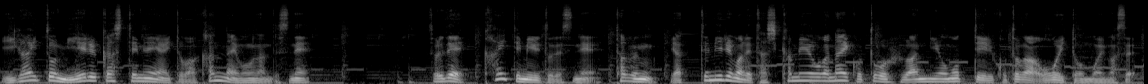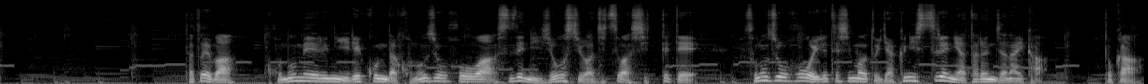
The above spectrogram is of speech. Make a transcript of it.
意外と見える化してみないと分かんないものなんですね。それで書いてみるとですね多分やってみるまで確かめようがないことを不安に思っていることが多いと思います。例えばこのメールに入れ込んだこの情報はすでに上司は実は知っててその情報を入れてしまうと逆に失礼に当たるんじゃないかとか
